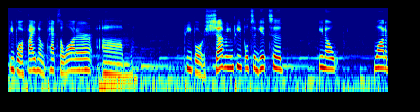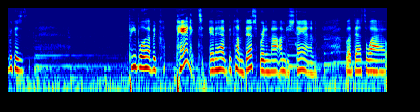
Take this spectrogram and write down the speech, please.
People are fighting over packs of water. Um, people are shoving people to get to, you know, water because people have panicked and have become desperate and I understand but that's why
